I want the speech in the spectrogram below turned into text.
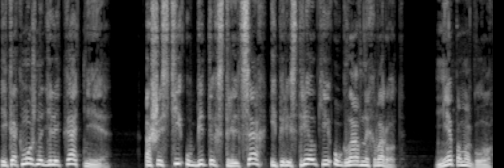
и как можно деликатнее о шести убитых стрельцах и перестрелке у главных ворот. Не помогло.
